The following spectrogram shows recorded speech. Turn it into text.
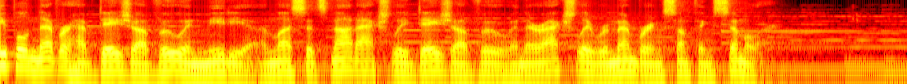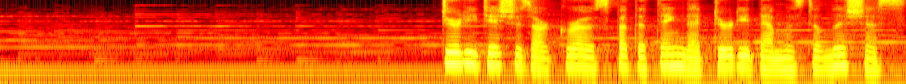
People never have deja vu in media unless it's not actually deja vu and they're actually remembering something similar. Dirty dishes are gross, but the thing that dirtied them was delicious.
